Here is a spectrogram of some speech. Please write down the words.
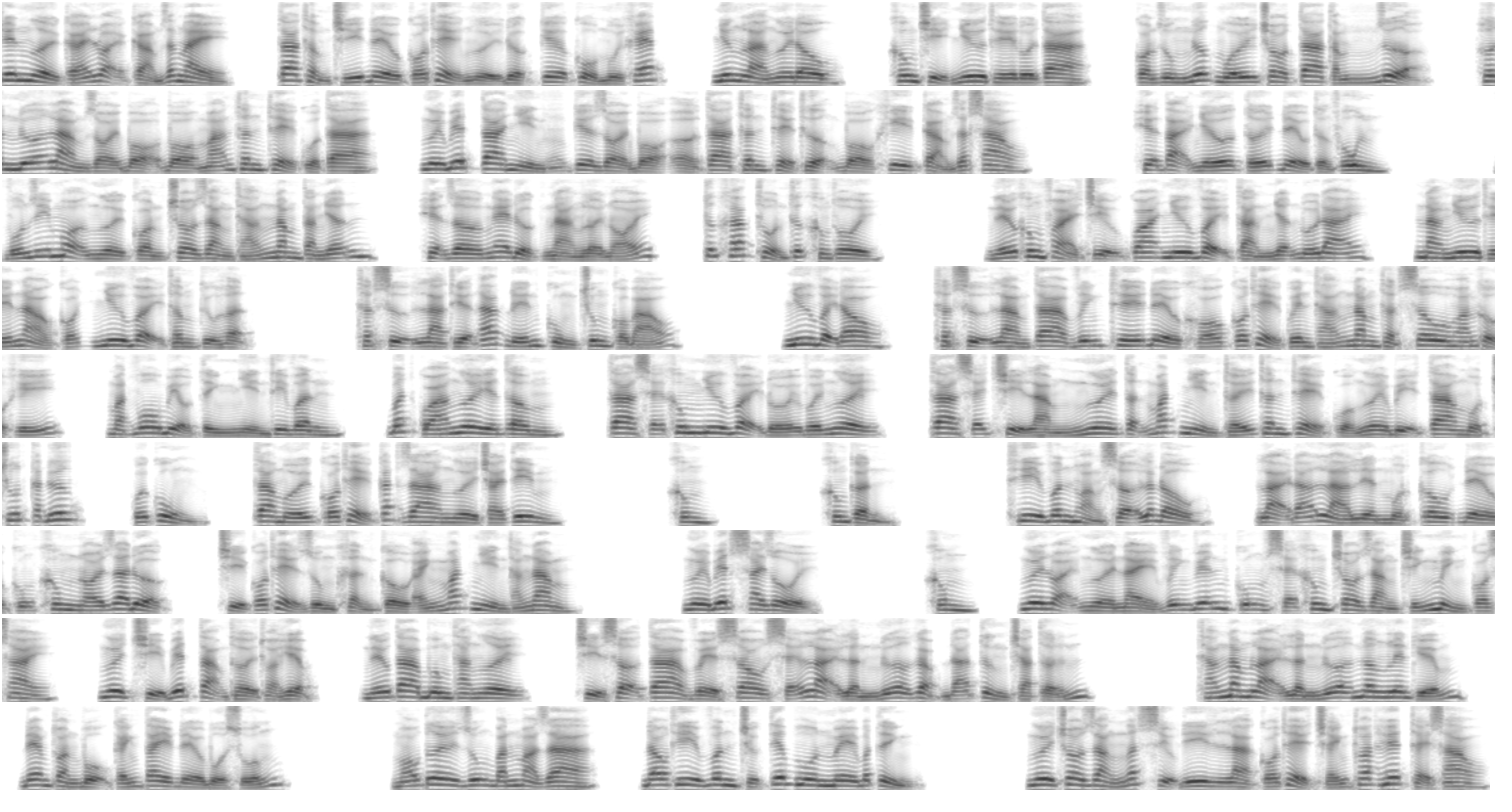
Trên người cái loại cảm giác này, ta thậm chí đều có thể ngửi được kia cổ mùi khét, nhưng là ngươi đâu, không chỉ như thế đối ta, còn dùng nước muối cho ta tắm rửa, hơn nữa làm dòi bỏ bò mãn thân thể của ta, ngươi biết ta nhìn kia dòi bỏ ở ta thân thể thượng bò khi cảm giác sao. Hiện tại nhớ tới đều tưởng phun. Vốn dĩ mọi người còn cho rằng tháng năm tàn nhẫn, hiện giờ nghe được nàng lời nói, tức khắc thổn thức không thôi. Nếu không phải chịu qua như vậy tàn nhẫn đối đãi, nàng như thế nào có như vậy thâm cừu hận. Thật sự là thiện ác đến cùng chung có báo. Như vậy đau, thật sự làm ta vĩnh thế đều khó có thể quên tháng năm thật sâu hoán khẩu khí, mặt vô biểu tình nhìn thi vân, bất quá ngươi yên tâm, ta sẽ không như vậy đối với ngươi, ta sẽ chỉ làm ngươi tận mắt nhìn thấy thân thể của ngươi bị ta một chút cắt đứt, cuối cùng, ta mới có thể cắt ra người trái tim. Không, không cần. Thi vân hoảng sợ lắc đầu, lại đã là liền một câu đều cũng không nói ra được, chỉ có thể dùng khẩn cầu ánh mắt nhìn tháng năm. Ngươi biết sai rồi. Không, ngươi loại người này vĩnh viễn cũng sẽ không cho rằng chính mình có sai, ngươi chỉ biết tạm thời thỏa hiệp, nếu ta buông tha ngươi, chỉ sợ ta về sau sẽ lại lần nữa gặp đã từng tra tấn. Tháng năm lại lần nữa nâng lên kiếm, đem toàn bộ cánh tay đều bổ xuống. Máu tươi rung bắn mà ra, đau thi vân trực tiếp hôn mê bất tỉnh. Ngươi cho rằng ngất xỉu đi là có thể tránh thoát hết thể sao.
